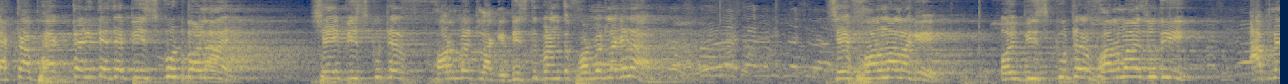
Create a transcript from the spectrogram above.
একটা ফ্যাক্টরিতে যে বিস্কুট বানায় সেই বিস্কুটের ফরম্যাট লাগে। বিস্কুট বানাতে ফরম্যাট লাগে না? সেই ফর্মা লাগে। ওই বিস্কুটের ফর্মায় যদি আপনি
